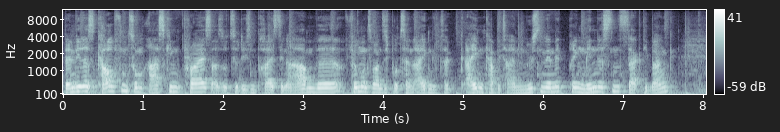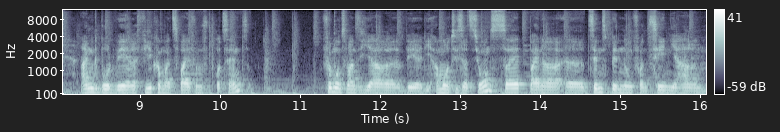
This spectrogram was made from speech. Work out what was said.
Wenn wir das kaufen zum Asking Price, also zu diesem Preis, den er haben will, 25% Eigenkapital müssen wir mitbringen, mindestens, sagt die Bank. Angebot wäre 4,25%. 25 Jahre wäre die Amortisationszeit bei einer äh, Zinsbindung von 10 Jahren.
